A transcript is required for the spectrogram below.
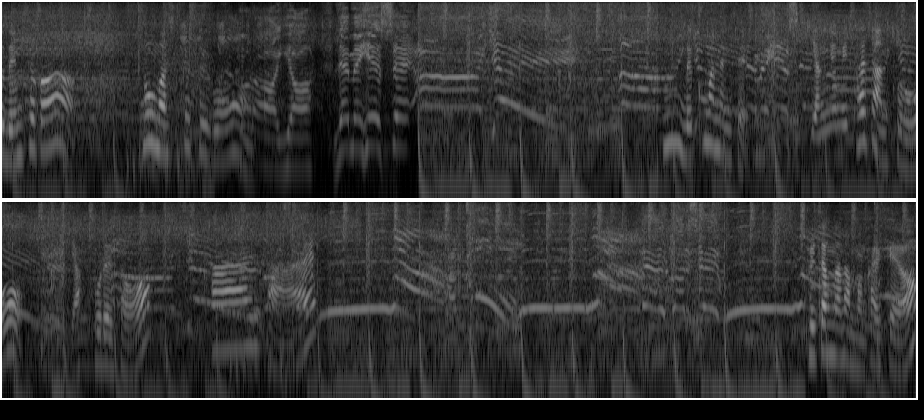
벌써 냄새가 너무 맛있겠어 이거. 음, 매콤한 냄새. 양념이 타지 않도록 약불에서 살살 불장난 한번 갈게요.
